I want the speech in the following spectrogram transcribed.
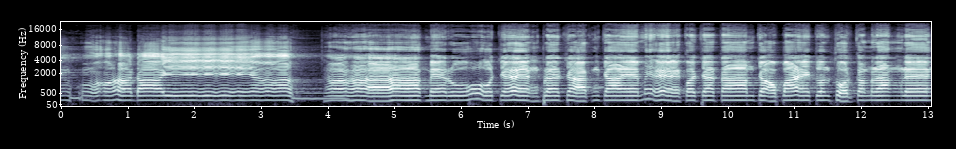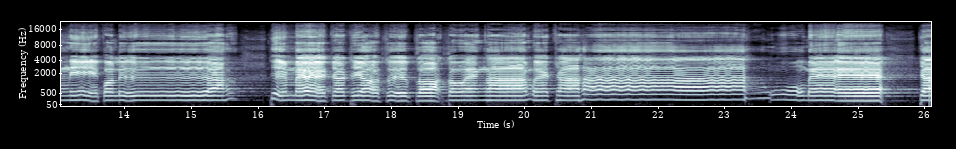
นใดถ้าหากแม่รู้ แจ้งประจักษ์ใจแม่ก็จะตามเจ้าไปจนสดกำลังแรงนี้ก็เหลือที่แม่จะเที่ยวสืบสาะแสวงหาเมื่อเช้าแม่จะ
